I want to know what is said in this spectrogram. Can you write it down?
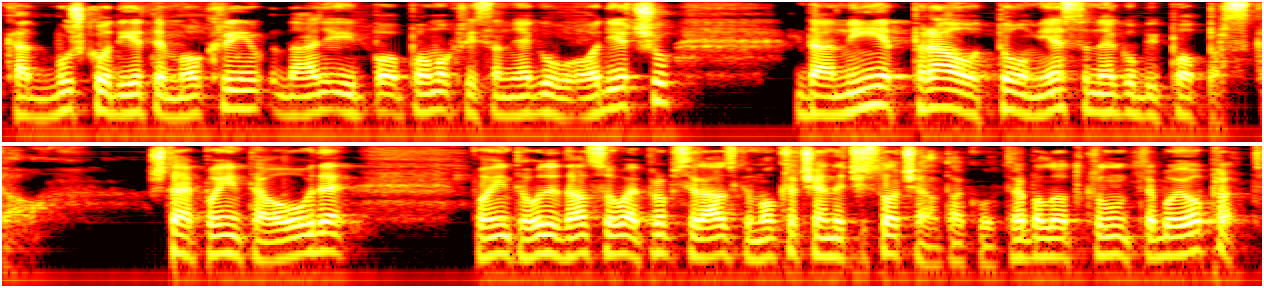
kad muško dijete mokri na, i po, pomokri sa njegovu odjeću, da nije pravo to mjesto, nego bi poprskao. Šta je pojenta ovdje? Pojenta ovdje da li se ovaj propis razlike mokraća nečistoća, ali tako? Trebalo je otkronuti, trebalo je oprat.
